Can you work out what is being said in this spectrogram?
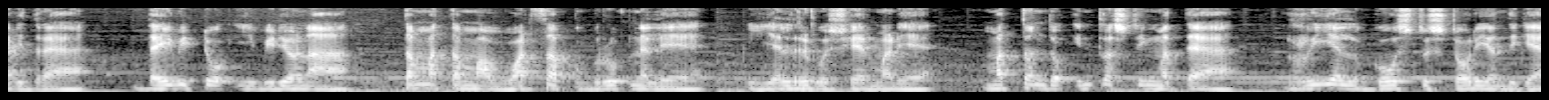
ಆಗಿದ್ದರೆ ದಯವಿಟ್ಟು ಈ ವಿಡಿಯೋನ ತಮ್ಮ ತಮ್ಮ ವಾಟ್ಸಪ್ ಗ್ರೂಪ್ನಲ್ಲಿ ಎಲ್ರಿಗೂ ಶೇರ್ ಮಾಡಿ. ಮತ್ತೊಂದು ಇಂಟ್ರೆಸ್ಟಿಂಗ್ ಮತ್ತು ರಿಯಲ್ ಗೋಸ್ಟ್ ಸ್ಟೋರಿಯೊಂದಿಗೆ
